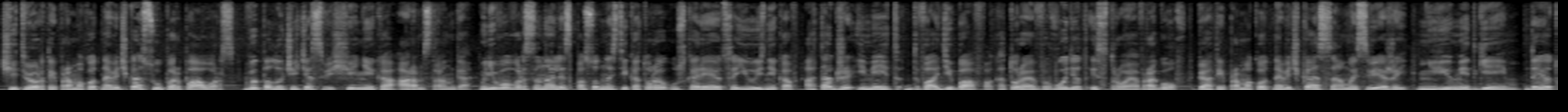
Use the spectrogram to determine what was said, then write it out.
Четвертый промокод новичка Super Powers. Вы получите священника Армстронга. У него в арсенале способности, которые ускоряют союзников, а также имеет два дебафа, которые выводят из строя врагов. Пятый промокод новичка самый свежий. New Mid Game. Дает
